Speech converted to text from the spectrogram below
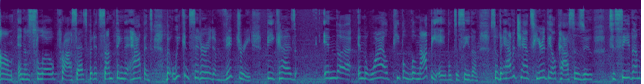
um, in a slow process, but it's something that happens. But we consider it a victory because in the in the wild, people will not be able to see them. So they have a chance here at the El Paso Zoo to see them,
